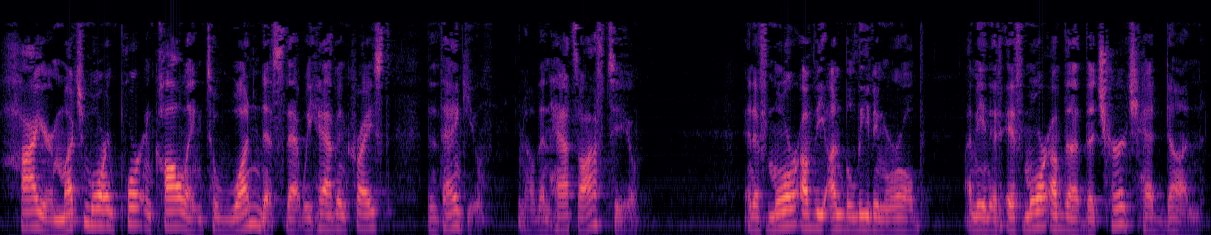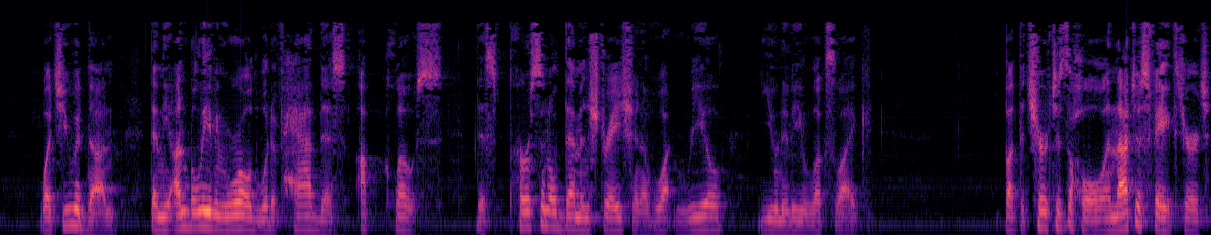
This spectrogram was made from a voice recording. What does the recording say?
higher, much more important calling to oneness that we have in Christ, then thank you you know, then hats off to you. And if more of the unbelieving world, I mean, if, if more of the, the church had done what you had done, then the unbelieving world would have had this up close, this personal demonstration of what real unity looks like. But the church as a whole, and not just Faith Church,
